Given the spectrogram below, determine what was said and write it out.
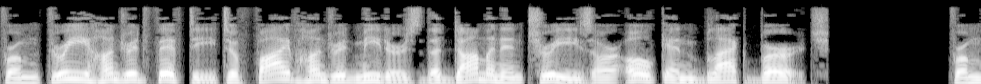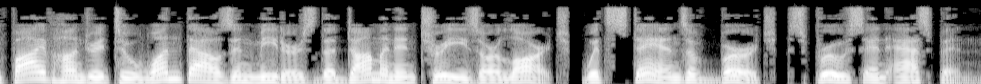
From 350 to 500 meters the dominant trees are oak and black birch. From 500 to 1,000 meters the dominant trees are larch, with stands of birch, spruce and aspen.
